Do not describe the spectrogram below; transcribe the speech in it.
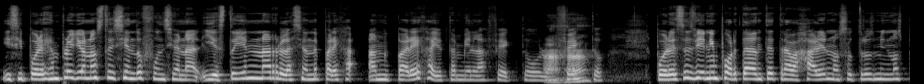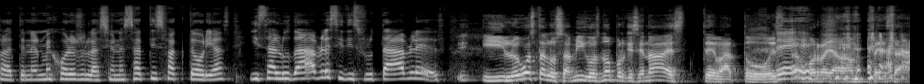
Y si, por ejemplo, yo no estoy siendo funcional y estoy en una relación de pareja, a mi pareja yo también la afecto o lo afecto. Por eso es bien importante trabajar en nosotros mismos para tener mejores relaciones satisfactorias y saludables y disfrutables. Y, luego hasta los amigos, ¿no? Porque si no, este vato, esta eh. morra ya va a empezar.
